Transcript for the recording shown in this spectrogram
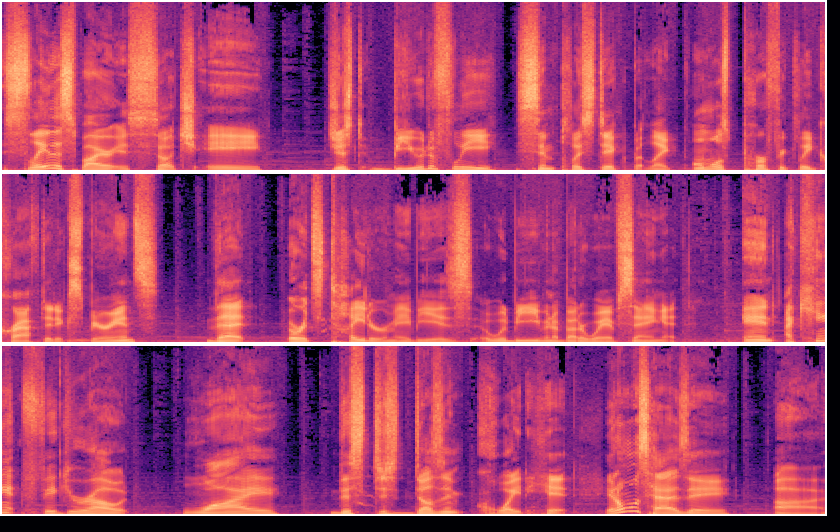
Slay the Spire is such a just beautifully simplistic but like almost perfectly crafted experience that or it's tighter maybe is would be even a better way of saying it. And I can't figure out why this just doesn't quite hit. It almost has a uh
